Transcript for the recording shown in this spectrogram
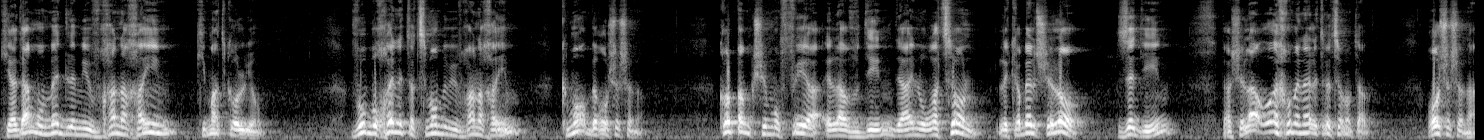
כי אדם עומד למבחן החיים כמעט כל יום. והוא בוחן את עצמו במבחן החיים כמו בראש השנה. כל פעם כשמופיע אליו דין, דהיינו רצון לקבל שלא זה דין, והשאלה הוא איך הוא מנהל את רצונותיו. ראש השנה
